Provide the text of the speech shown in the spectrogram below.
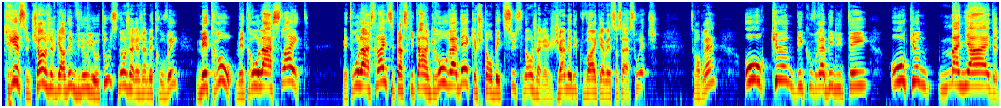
Chris, une chance de regarder une vidéo YouTube, sinon j'aurais jamais trouvé. Metro, Metro Last Light. Metro Last Light, c'est parce qu'il était en gros rabais que je suis tombé dessus, sinon j'aurais jamais découvert qu'il y avait ça sur la Switch. Tu comprends? Aucune découvrabilité, aucune manière de,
